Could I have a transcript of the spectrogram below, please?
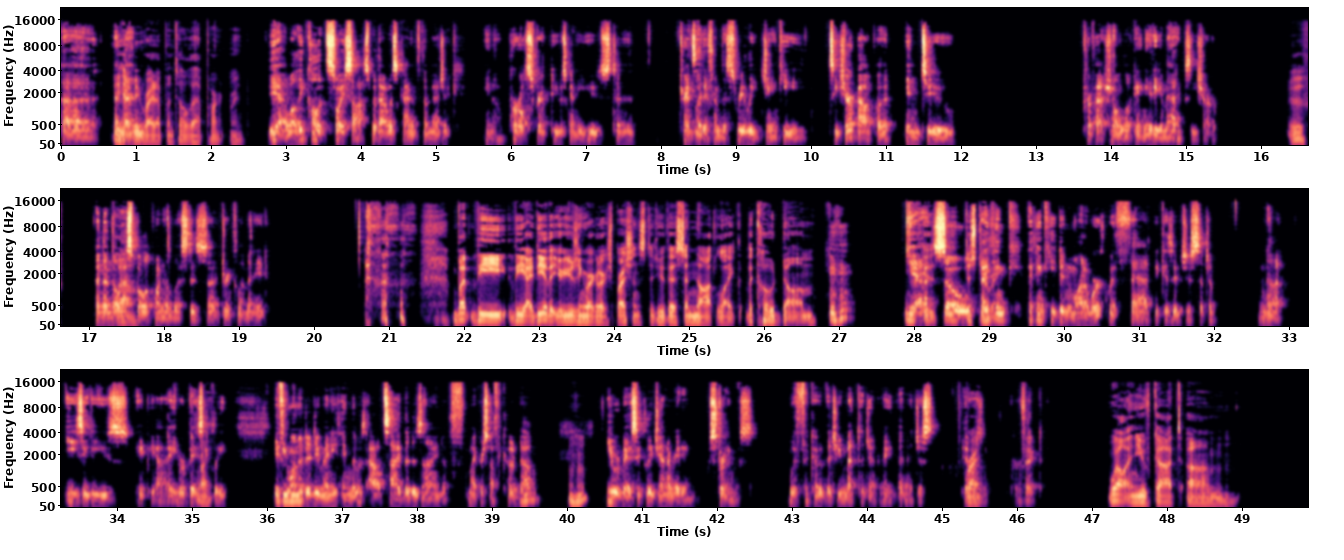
Uh, You had me then, right up until that part, right? yeah, well, he called it soy sauce, but that was kind of the magic, you know, Perl script he was going to use to translate it from this really janky C sharp output into professional looking idiomatic C sharp. And then the last bullet point on the list is uh, drink lemonade. but the the idea that you're using regular expressions to do this and not like the code DOM. Mm-hmm. Yeah. So I think I think he didn't want to work with that because it was just such a not easy to use API. You were basically, if you wanted to do anything that was outside the design of Microsoft Code DOM, Mhm. you were basically generating strings with the code that you meant to generate, and it just it Right. wasn't perfect. Well, and you've got um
